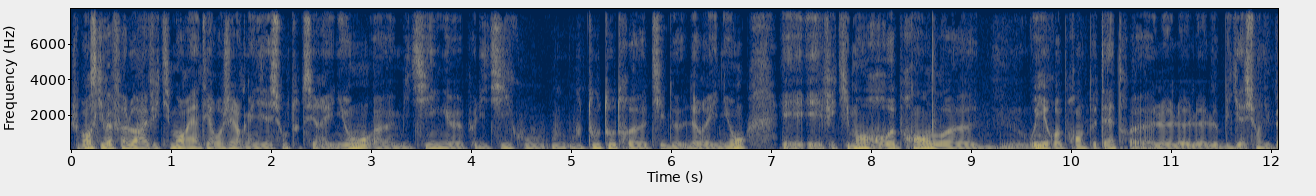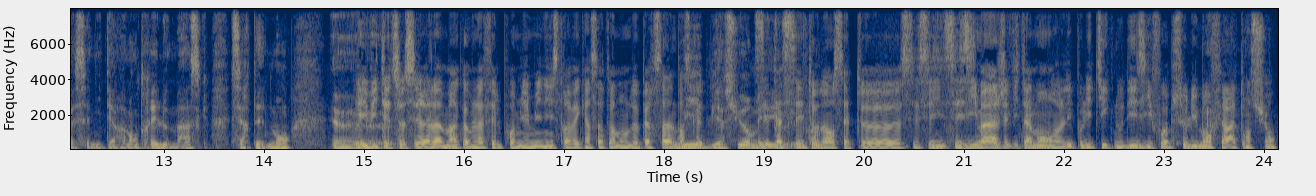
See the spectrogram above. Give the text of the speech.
Je pense qu'il va falloir effectivement réinterroger l'organisation de toutes ces réunions, euh, meetings euh, politiques ou, ou, ou, tout autre type de, de réunion, et, et, effectivement reprendre, euh, oui, reprendre peut-être euh, l'obligation du pass sanitaire à l'entrée, le masque, certainement. et éviter de se serrer la main comme l'a fait le Premier ministre avec un certain nombre de personnes. Parce oui, que bien sûr, mais c'est assez étonnant cette ces, ces, ces, images. Évidemment, les politiques nous disent il faut absolument faire attention,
